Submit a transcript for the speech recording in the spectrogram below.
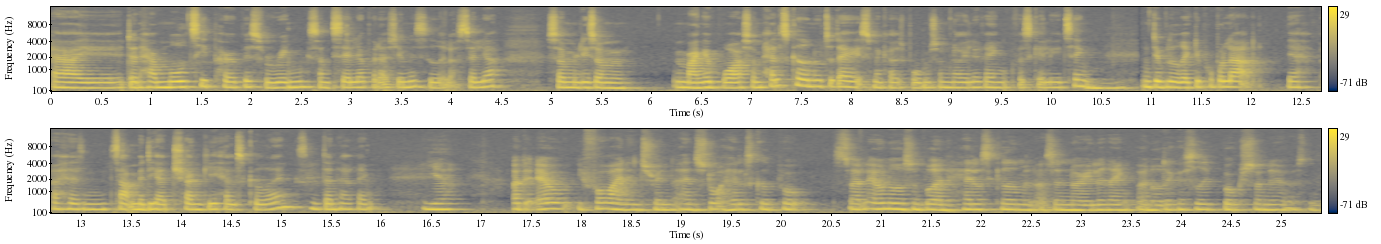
er øh, den her multi-purpose ring, som sælger på deres hjemmeside, eller sælger, som ligesom mange bruger som halskæde nu til dags. Man kan også bruge dem som nøglering, forskellige ting. Mm. Det er blevet rigtig populært ja, at have sådan, sammen med de her chunky halskæder, ikke? Som den her ring. Ja, og det er jo i forvejen en trend at have en stor halskæde på. Så at lave noget som både en halskæde, men også en nøglering, og noget, der kan sidde i bukserne og sådan.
